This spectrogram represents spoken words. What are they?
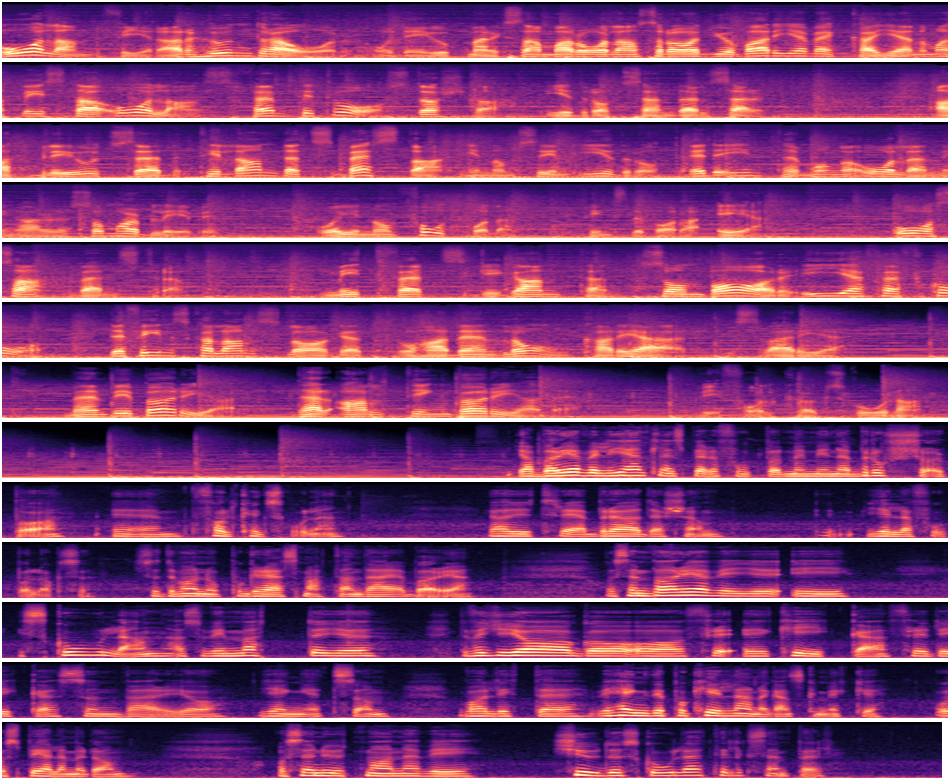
Åland firar 100 år och det uppmärksammar Ålands Radio varje vecka genom att lista Ålands 52 största idrottshändelser. Att bli utsedd till landets bästa inom sin idrott är det inte många ålänningar som har blivit och inom fotbollen finns det bara en. Åsa Wennström. Mittfältsgiganten som bar IFFK, det finska landslaget och hade en lång karriär i Sverige. Men vi börjar där allting började, vid Folkhögskolan. Jag började väl egentligen spela fotboll med mina brorsor på eh, folkhögskolan. Jag har ju tre bröder som eh, gillar fotboll också. Så det var nog på gräsmattan där jag började. Och sen började vi ju i, i skolan. Alltså vi mötte ju, det var jag och, och Fre, eh, Kika, Fredrika Sundberg och gänget som var lite, vi hängde på killarna ganska mycket och spelade med dem. Och sen utmanade vi judoskola till exempel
